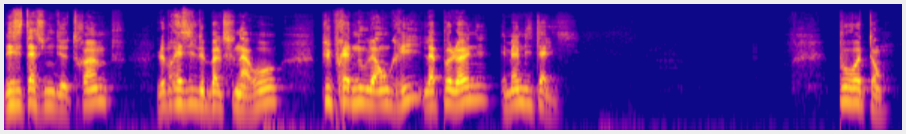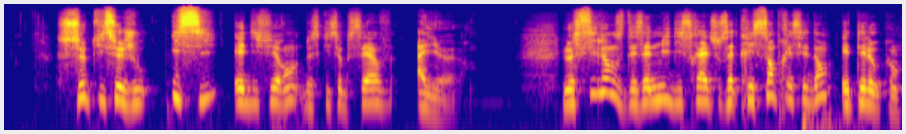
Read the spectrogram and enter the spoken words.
Les États-Unis de Trump, le Brésil de Bolsonaro, plus près de nous la Hongrie, la Pologne et même l'Italie. Pour autant, ce qui se joue ici est différent de ce qui s'observe ailleurs. Le silence des ennemis d'Israël sur cette crise sans précédent est éloquent.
